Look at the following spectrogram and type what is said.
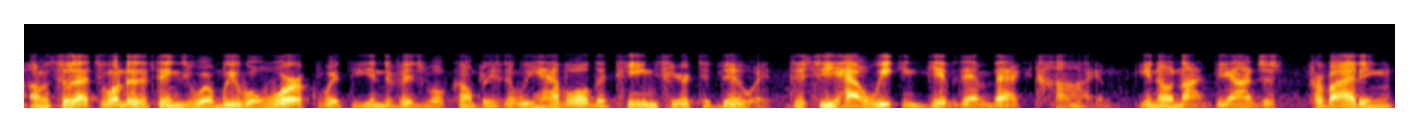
Um, so that's one of the things where we will work with the individual companies, and we have all the teams here to do it, to see how we can give them back time, you know, not beyond just providing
